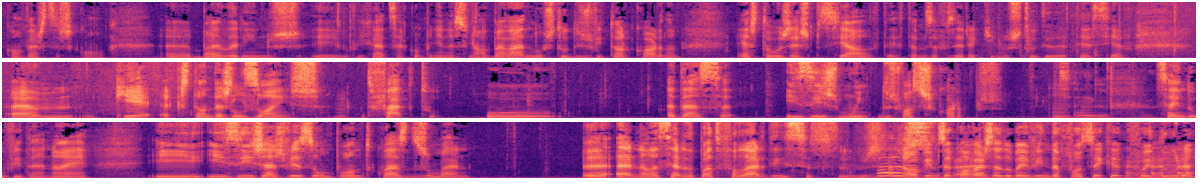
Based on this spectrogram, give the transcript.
conversas com uh, bailarinos eh, ligados à Companhia Nacional de Bailado, nos estúdios Vitor Cordon. Esta hoje é especial, estamos a fazer aqui no estúdio da TSF, um, que é a questão das lesões. De facto, o, a dança exige muito dos vossos corpos. Hum? Sem dúvida. Sem dúvida, não é? E exige às vezes um ponto quase desumano. A Ana Lacerda pode falar disso. Já ouvimos a conversa do Bem-vindo da Fonseca, que foi dura.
